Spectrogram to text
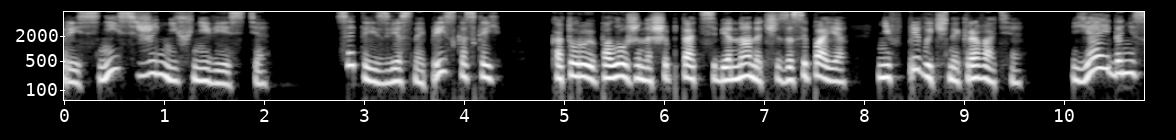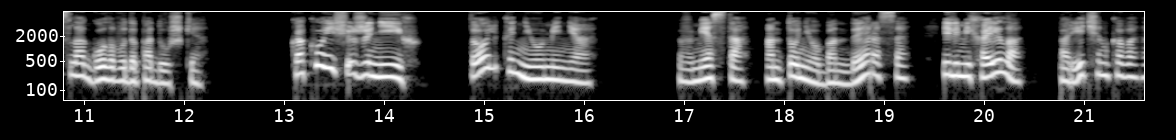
приснись жених невесте. С этой известной присказкой, которую положено шептать себе на ночь, засыпая не в привычной кровати, я и донесла голову до подушки. Какой еще жених? Только не у меня. Вместо Антонио Бандераса или Михаила Пореченкова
